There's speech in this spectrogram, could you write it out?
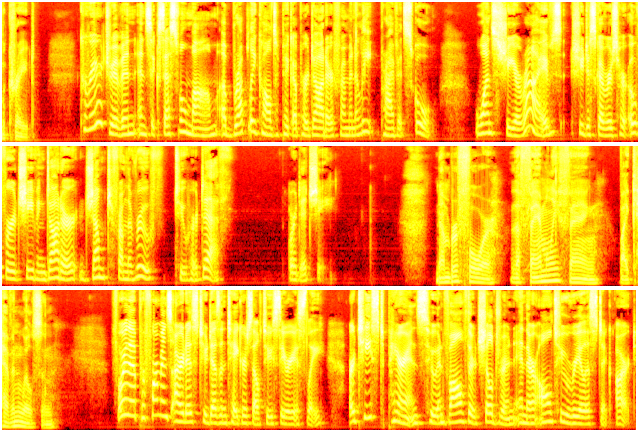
McCreight. Career driven and successful mom abruptly called to pick up her daughter from an elite private school. Once she arrives, she discovers her overachieving daughter jumped from the roof to her death. Or did she? Number 4 The Family Fang by Kevin Wilson. For the performance artist who doesn't take herself too seriously, artiste parents who involve their children in their all too realistic art,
